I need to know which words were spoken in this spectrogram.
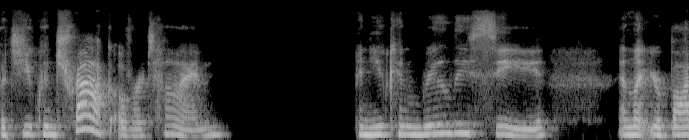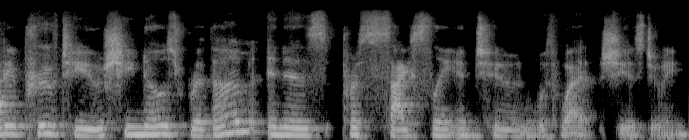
But you can track over time and you can really see and let your body prove to you she knows rhythm and is precisely in tune with what she is doing.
